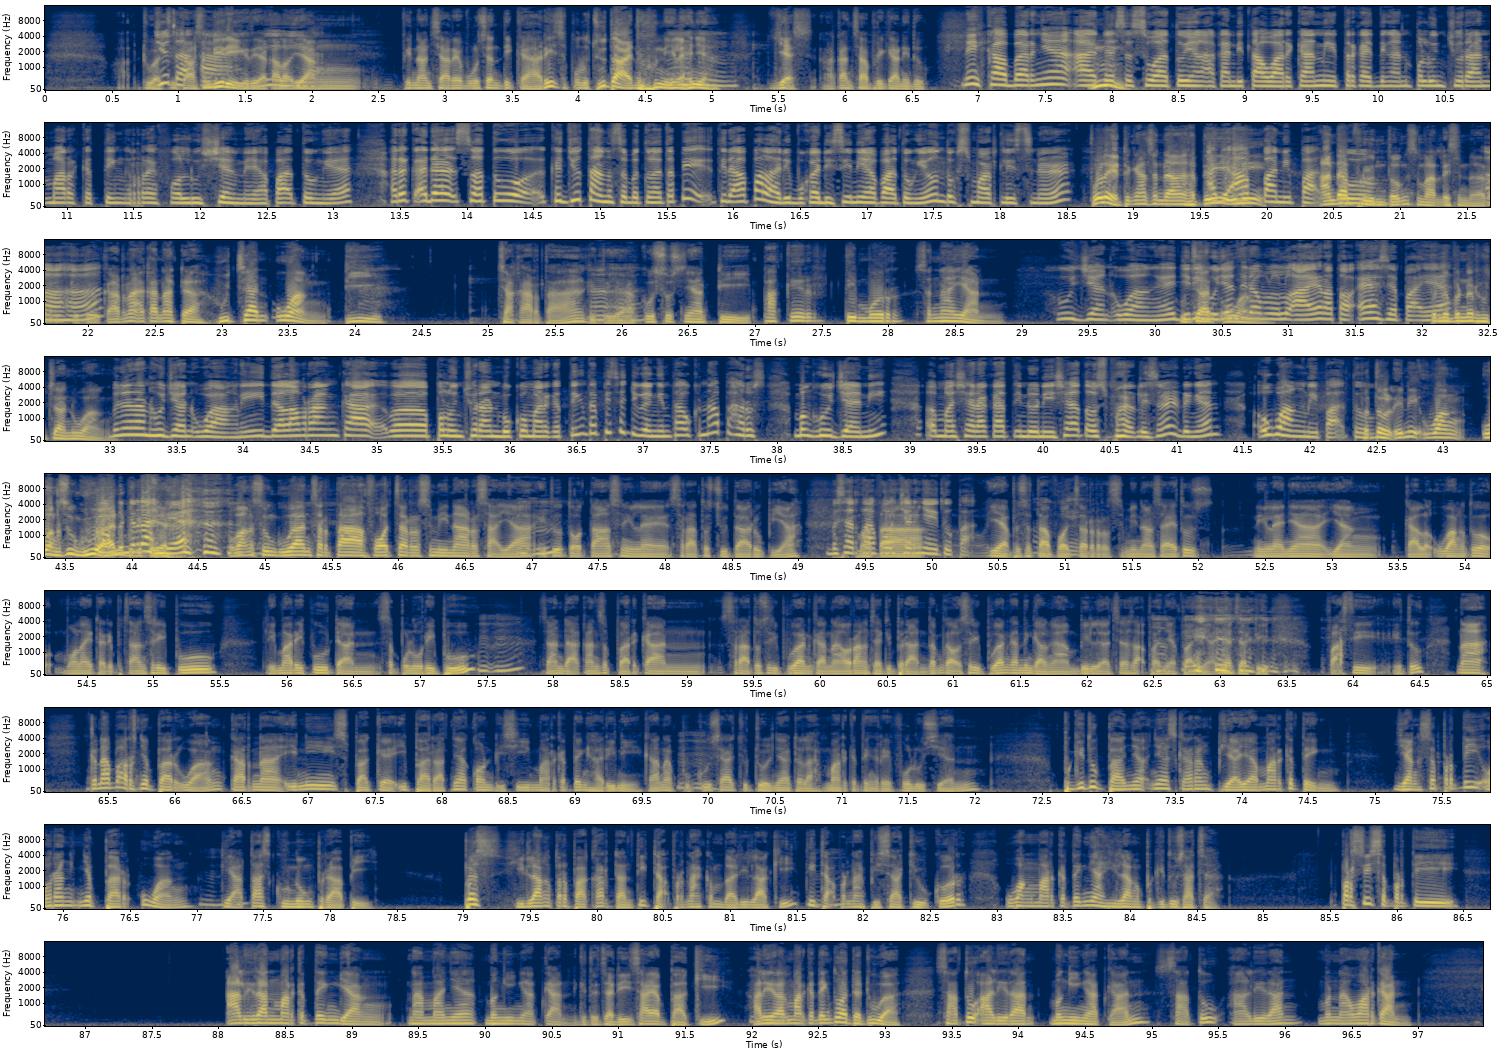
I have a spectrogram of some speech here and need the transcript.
dua juta, juta sendiri gitu ya. Iya. Kalau yang Financial Revolution tiga hari 10 juta itu nilainya. Hmm. Yes, akan saya berikan itu. Nih kabarnya ada hmm. sesuatu yang akan ditawarkan nih terkait dengan peluncuran Marketing Revolution ya Pak Tung ya. Ada ada suatu kejutan sebetulnya tapi tidak apalah dibuka di sini ya Pak Tung ya untuk smart listener. Boleh dengan senang hati ada ini apa nih Pak Anda Tung? beruntung smart listener uh -huh. gitu karena akan ada hujan uang di Jakarta gitu uh -huh. ya, khususnya di Pakir Timur Senayan. Hujan uang ya. Jadi hujan, hujan tidak melulu air atau es ya Pak ya. Benar-benar hujan uang. Beneran hujan uang nih dalam rangka uh, peluncuran buku marketing. Tapi saya juga ingin tahu kenapa harus menghujani uh, masyarakat Indonesia atau smart listener dengan uang nih Pak tuh. Betul. Ini uang uang sungguhan. Oh, beneran ya. ya. uang sungguhan serta voucher seminar saya mm -hmm. itu total senilai 100 juta rupiah. Beserta Mata, vouchernya itu Pak. Ya beserta okay. voucher seminar saya itu nilainya yang kalau uang tuh mulai dari pecahan seribu ribu dan sepuluh ribu, mm -hmm. saya tidak akan sebarkan seratus ribuan karena orang jadi berantem. Kalau seribuan kan tinggal ngambil aja banyak banyaknya jadi pasti itu. Nah, kenapa harus nyebar uang? Karena ini sebagai ibaratnya kondisi marketing hari ini. Karena buku mm -hmm. saya judulnya adalah Marketing Revolution. Begitu banyaknya sekarang biaya marketing yang seperti orang nyebar uang mm -hmm. di atas gunung berapi bus hilang terbakar dan tidak pernah kembali lagi, tidak hmm. pernah bisa diukur, uang marketingnya hilang begitu saja persis seperti aliran marketing yang namanya mengingatkan gitu. Jadi saya bagi aliran marketing itu ada dua. Satu aliran mengingatkan, satu aliran menawarkan.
